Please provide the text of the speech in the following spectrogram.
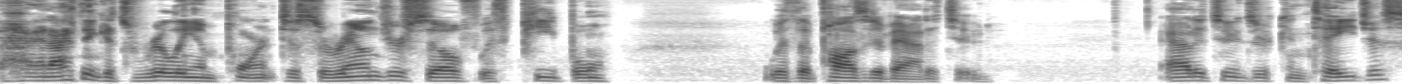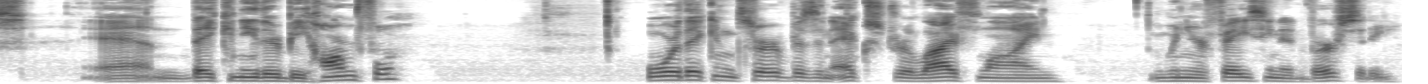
and I think it's really important to surround yourself with people with a positive attitude. Attitudes are contagious, and they can either be harmful or they can serve as an extra lifeline when you're facing adversity.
